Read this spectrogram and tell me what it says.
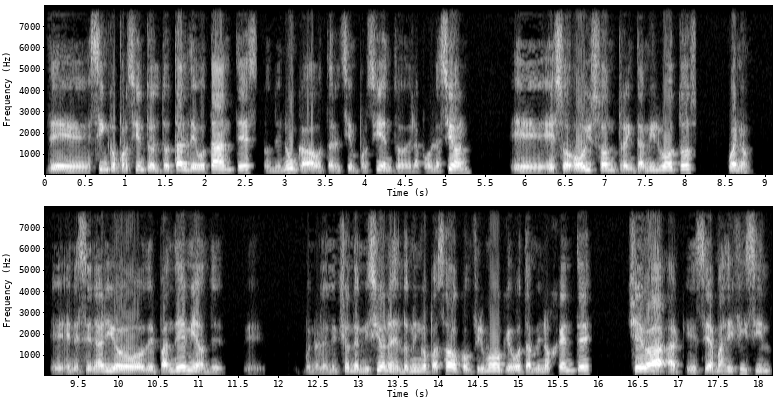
de 5% del total de votantes, donde nunca va a votar el 100% de la población. Eh, eso hoy son 30.000 votos. Bueno, en escenario de pandemia, donde bueno, la elección de Misiones del domingo pasado confirmó que vota menos gente, lleva a que sea más difícil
